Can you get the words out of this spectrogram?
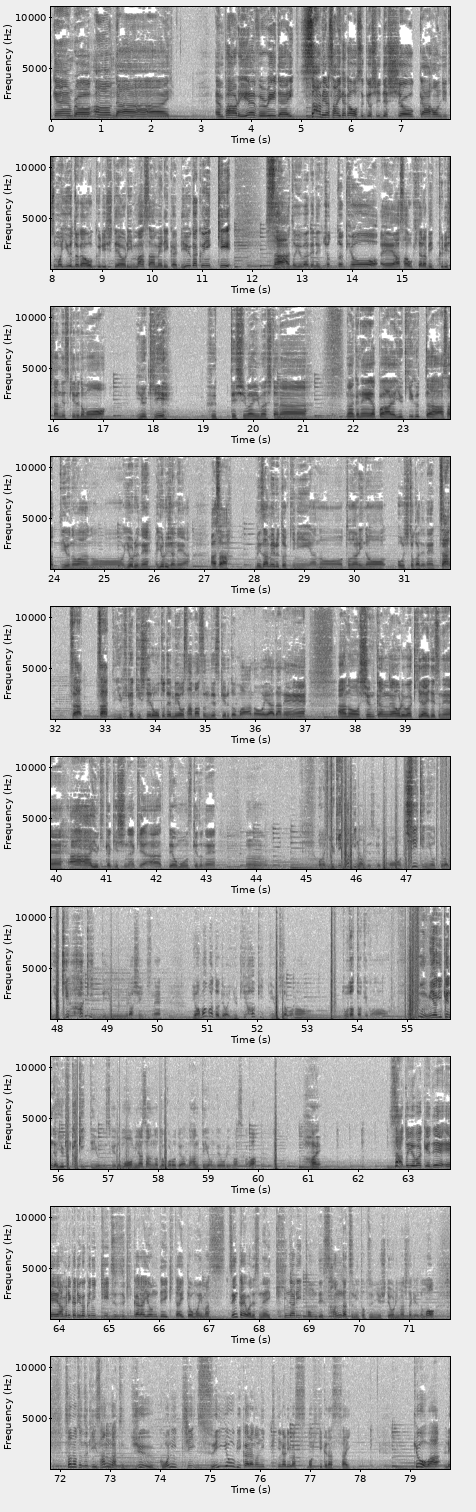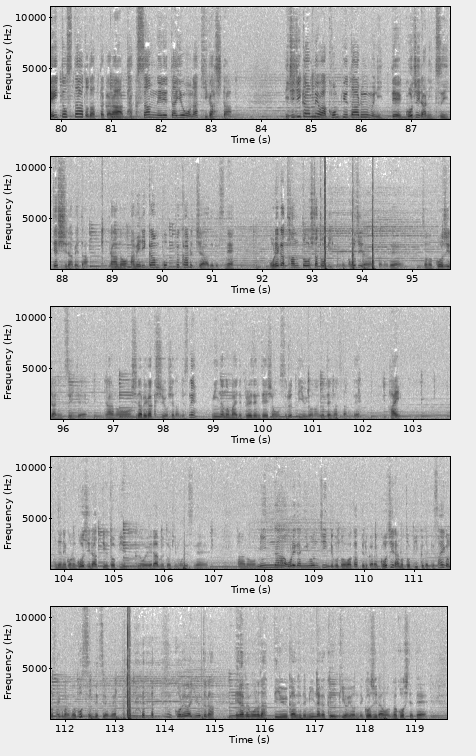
rock and roll all night and party every day. さあ皆さんいかがお過ごしでしょうか？本日もゆうとがお送りしております。アメリカ留学日記。さあというわけでちょっと今日、えー、朝起きたらびっくりしたんですけれども雪降ってしまいましたな。なんかねやっぱ雪降った朝っていうのはあのー、夜ね。夜じゃねえや。朝目覚める時にあの隣のお家とかでねザッザッザッって雪かきしてる音で目を覚ますんですけれどもあのやだね。あの瞬間が俺は嫌いですね。ああ雪かきしなきゃって思うんすけどね。うん。この雪かきなんですけども地域によっては雪はきっていうらしいですね。山形では雪はきって言ってたかな。どうだったっけかな。うん宮城県では雪かきって言うんですけども皆さんのところでは何て呼んでおりますか？はい。さあというわけで、えー、アメリカ留学日記続きから読んでいきたいと思います。前回はですねいきなり飛んで3月に突入しておりましたけれどもその続き3月15日水曜日からの日記になります。お聞きください。今日はレイトスタートだったからたくさん寝れたような気がした1時間目はコンピュータールームに行ってゴジラについて調べた。あのアメリカンポップカルチャーでですね俺が担当したトピックがゴジラだったのでそのゴジラについてあの調べ学習をしてたんですね。みんなの前でプレゼンテーションをするっていうような予定になってたので。はい。でねこのゴジラっていうトピックを選ぶ時もですねあのみんな俺が日本人ってことを分かってるからゴジラのトピックだけ最後の最後まで残すんですよね。これはユートが選ぶものだっていう感じでみんなが空気を読んでゴジラを残してて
